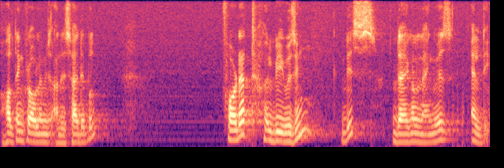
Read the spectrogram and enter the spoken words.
halting problem is undecidable. For that, we will be using this diagonal language LD.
